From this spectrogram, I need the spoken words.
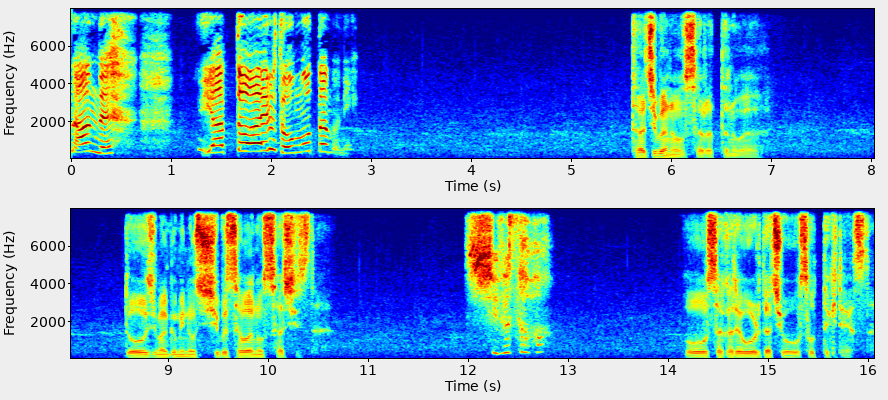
なんでやっと会えると思ったのに。立花をさらったのは堂島組の渋沢の指図だ。渋沢？大阪で俺たちを襲ってきたやつだ。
